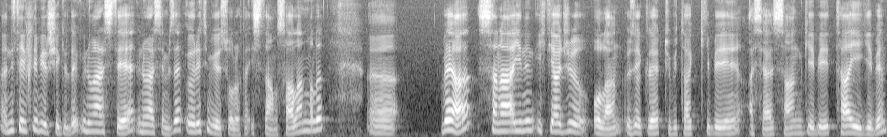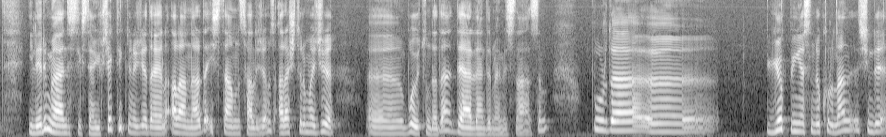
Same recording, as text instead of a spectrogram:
e, nitelikli bir şekilde üniversiteye, üniversitemize öğretim üyesi olarak İslam'ı sağlanmalı. E, veya sanayinin ihtiyacı olan özellikle TÜBİTAK gibi, Aselsan gibi, TAİ gibi ileri mühendislik yüksek teknolojiye dayalı alanlarda İslam'ını sağlayacağımız araştırmacı e, boyutunda da değerlendirmemiz lazım. Burada e, YÖK bünyesinde kurulan şimdi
